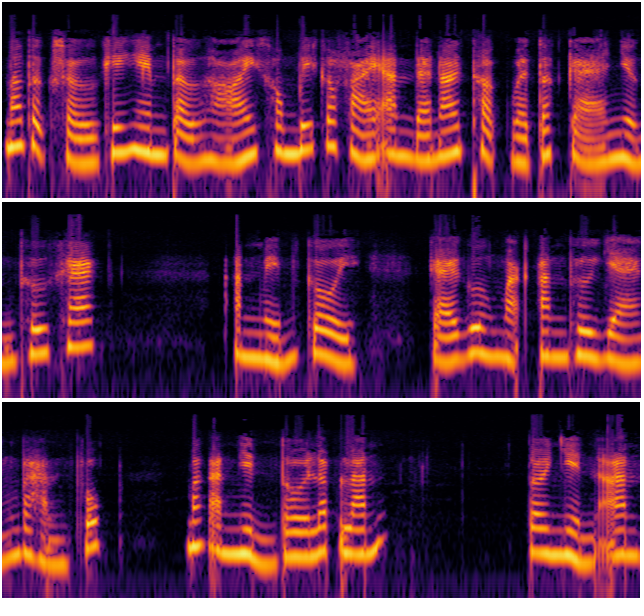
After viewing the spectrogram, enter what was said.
Nó thực sự khiến em tự hỏi không biết có phải anh đã nói thật về tất cả những thứ khác. Anh mỉm cười, cả gương mặt anh thư giãn và hạnh phúc. Mắt anh nhìn tôi lấp lánh. Tôi nhìn anh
